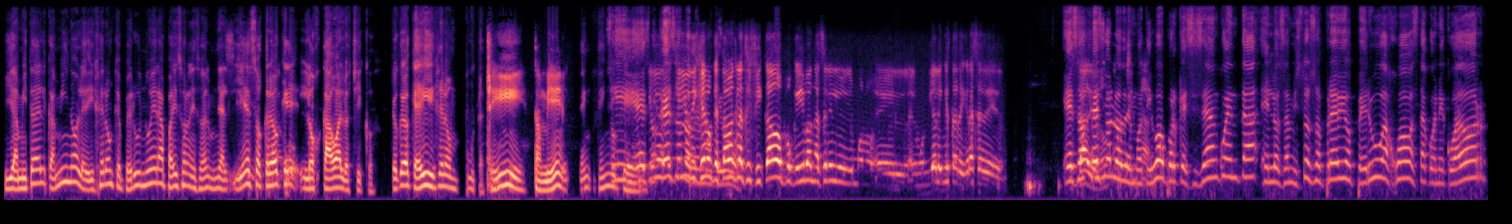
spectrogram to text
y a mitad del camino le dijeron que Perú no era país organizador del mundial. y eso creo que los cagó a los chicos. Yo creo que ahí dijeron, puta. Sí, también. ten- tengo Sí, que. eso, Ellos, eso ellos lo dijeron que estaban clasificados porque iban a hacer el, mono- el- el mundial en esta desgracia de. Eso, estadio, eso ¿no? lo desmotivó porque si se dan cuenta, en los amistosos previos, Perú ha jugado hasta con Ecuador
